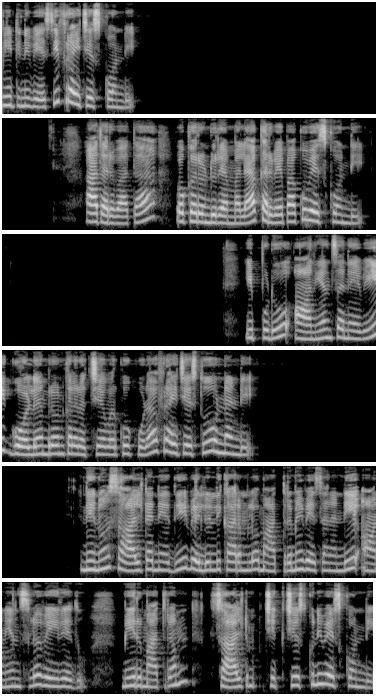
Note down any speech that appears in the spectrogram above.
వీటిని వేసి ఫ్రై చేసుకోండి. ఆ తర్వాత ఒక రెండు రెమ్మల కరివేపాకు వేసుకోండి. ఇప్పుడు ఆనియన్స్ అనేవి గోల్డెన్ బ్రౌన్ కలర్ వచ్చే వరకు కూడా ఫ్రై చేస్తూ ఉండండి. నేను సాల్ట్ అనేది వెల్లుల్లి కారంలో మాత్రమే వేసానండి. ఆనియన్స్లో వేయలేదు. మీరు మాత్రం సాల్ట్ చెక్ చేసుకుని వేసుకోండి.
